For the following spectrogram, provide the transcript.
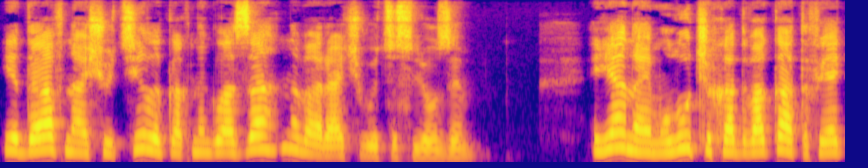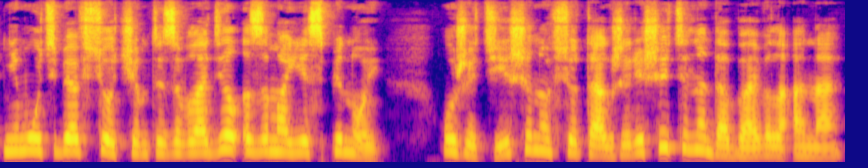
и Дафна ощутила, как на глаза наворачиваются слезы. «Я найму лучших адвокатов и отниму у тебя все, чем ты завладел за моей спиной», уже тише, но все так же решительно добавила она.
